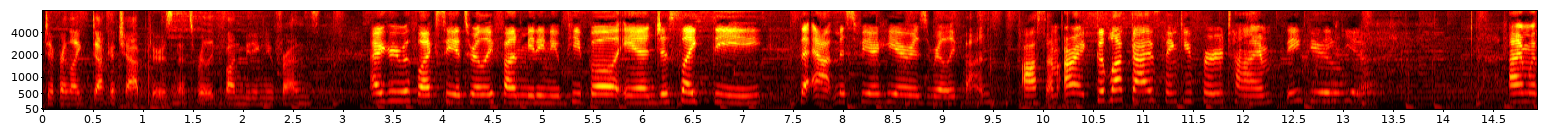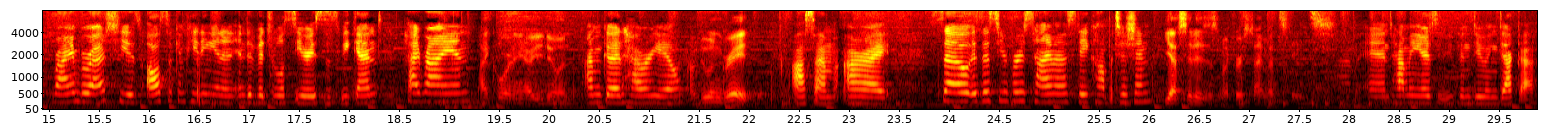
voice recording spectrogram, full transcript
different like DECA chapters, and it's really fun meeting new friends. I agree with Lexi. It's really fun meeting new people, and just like the the atmosphere here is really fun. Awesome. All right. Good luck, guys. Thank you for your time. Thank you. Thank you. I'm with Ryan Baresh. He is also competing in an individual series this weekend. Hi, Ryan. Hi, Courtney. How are you doing? I'm good. How are you? I'm doing great. Awesome. All right. So, is this your first time at a state competition? Yes, it is. It's my first time at States. Um, and how many years have you been doing DECA?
